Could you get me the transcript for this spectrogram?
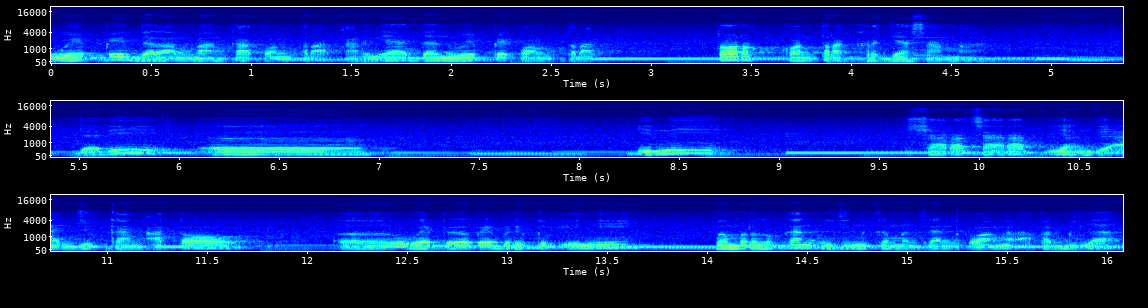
WP dalam rangka kontrak karya dan WP kontraktor kontrak kerjasama. Jadi eh, ini syarat-syarat yang diajukan atau eh, WP-WP berikut ini memerlukan izin Kementerian Keuangan apabila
